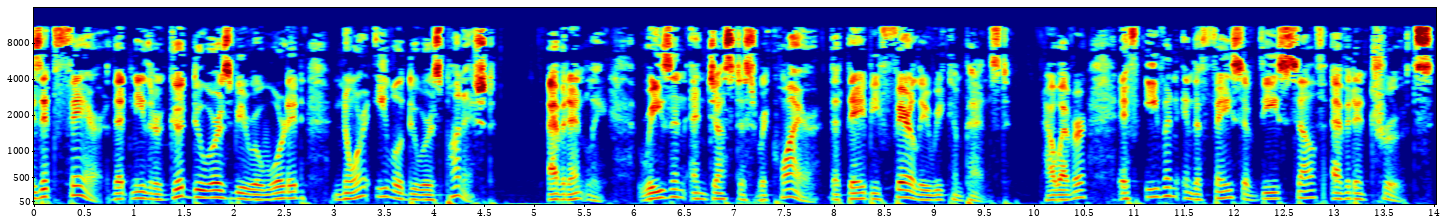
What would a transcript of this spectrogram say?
Is it fair that neither good doers be rewarded nor evil doers punished? Evidently, reason and justice require that they be fairly recompensed. However, if even in the face of these self-evident truths,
